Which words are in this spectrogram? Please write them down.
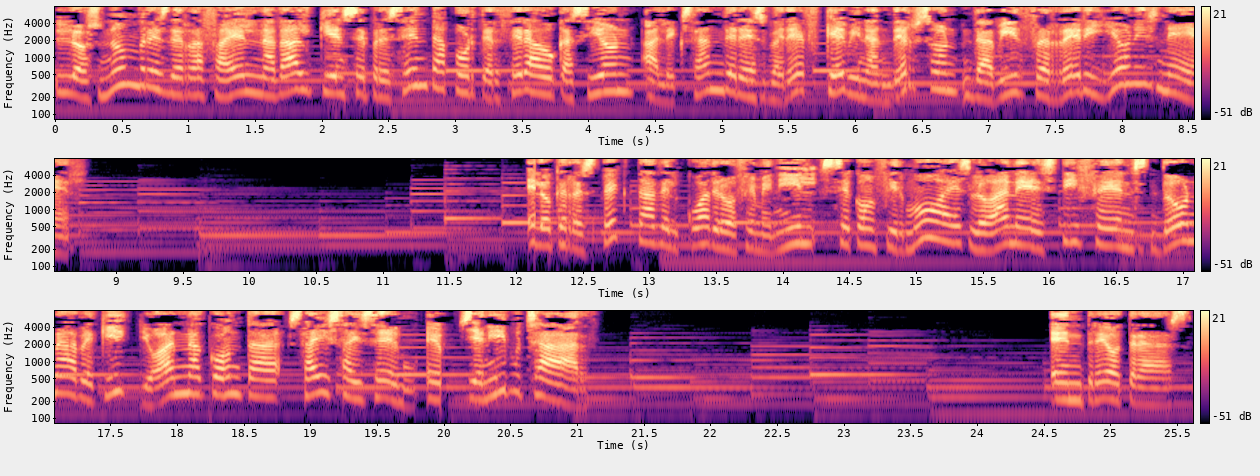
los nombres de Rafael Nadal quien se presenta por tercera ocasión, Alexander Zverev, Kevin Anderson, David Ferrer y John Isner. En lo que respecta del cuadro femenil, se confirmó a Sloane Stephens, Donna Becky, Joanna Conta, Sai Saisem, Jenny Bouchard. Entre otras,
